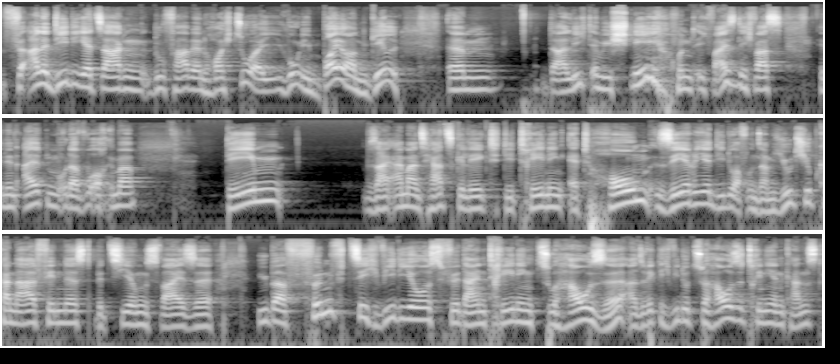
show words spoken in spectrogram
für alle die, die jetzt sagen, du Fabian, horch zu, ich wohne in Bayern, Gil, ähm, da liegt irgendwie Schnee und ich weiß nicht was in den Alpen oder wo auch immer, dem sei einmal ins Herz gelegt die Training at Home Serie, die du auf unserem YouTube-Kanal findest, beziehungsweise über 50 Videos für dein Training zu Hause, also wirklich wie du zu Hause trainieren kannst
